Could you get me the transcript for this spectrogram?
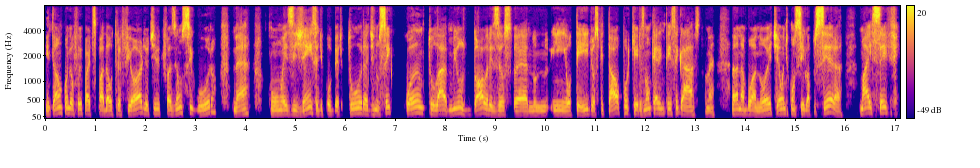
Então, quando eu fui participar da Ultra Fjord, eu tive que fazer um seguro, né, com uma exigência de cobertura de não sei quanto lá, mil dólares é, no, em UTI de hospital, porque eles não querem ter esse gasto, né? Ana, boa noite. Onde consigo a pulseira? Mais safe.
